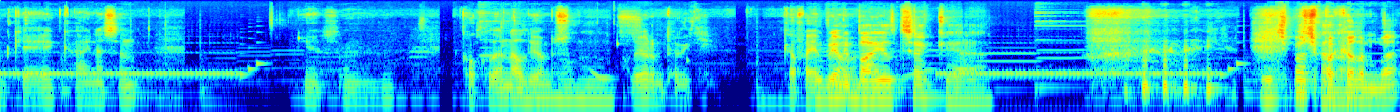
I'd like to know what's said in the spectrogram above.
Okey. Kaynasın. Yiyorsun. Kokularını alıyor musun? Alıyorum tabii ki. Kafa Bu yapıyor beni mu? bayıltacak ya. İç bakalım. Hiç bakalım mı?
